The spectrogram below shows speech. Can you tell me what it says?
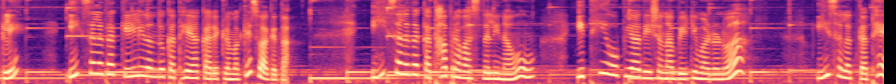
ಮಕ್ಕಳೇ, ಈ ಸಲದ ಕೇಳಿರೊಂದು ಕಥೆಯ ಕಾರ್ಯಕ್ರಮಕ್ಕೆ ಸ್ವಾಗತ. ಈ ಸಲದ ಕಥಾ ಪ್ರವಾಸದಲ್ಲಿ ನಾವು ಇಥಿಯೋಪಿಯಾ ದೇಶನ ಭೇಟಿ ಮಾಡೋಣ ಈ ಸಲದ ಕಥೆ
